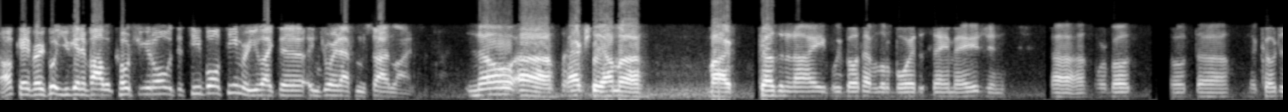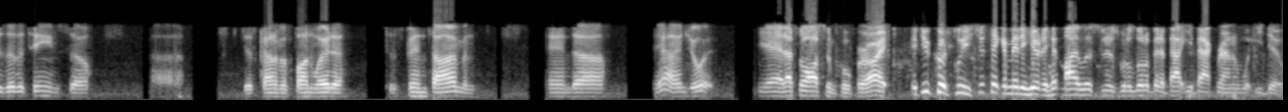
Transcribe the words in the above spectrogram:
Okay, very cool. You get involved with coaching at all with the t-ball team, or you like to enjoy that from the sideline? No, uh, actually, I'm a my cousin and I. We both have a little boy the same age, and uh, we're both both uh, the coaches of the team. So, uh, just kind of a fun way to to spend time and and uh, yeah, I enjoy it. Yeah, that's awesome, Cooper. All right, if you could please just take a minute here to hit my listeners with a little bit about your background and what you do.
